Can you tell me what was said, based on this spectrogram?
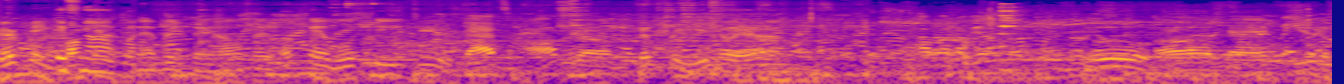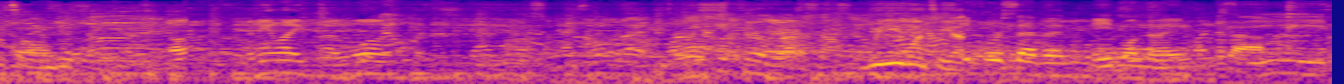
You're paying It's not like- everything. I was like, okay, we'll see you too. That's awesome. Good for you. Yeah. Ooh, okay. I mean, like, I want. We want to get 847 819.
